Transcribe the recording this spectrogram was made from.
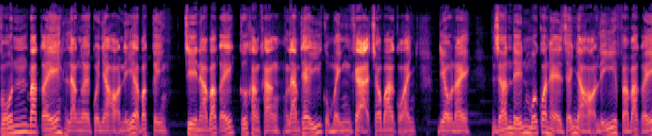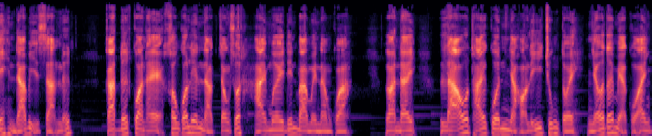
Vốn bác ấy là người của nhà họ Lý ở Bắc Kinh. Chỉ là bác ấy cứ khăng khăng làm theo ý của mình gạ cho ba của anh. Điều này dẫn đến mối quan hệ giữa nhà họ Lý và bác ấy đã bị giãn nứt. Cắt đứt quan hệ không có liên lạc trong suốt 20 đến 30 năm qua. Gần đây, lão thái quân nhà họ Lý chúng tôi nhớ tới mẹ của anh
